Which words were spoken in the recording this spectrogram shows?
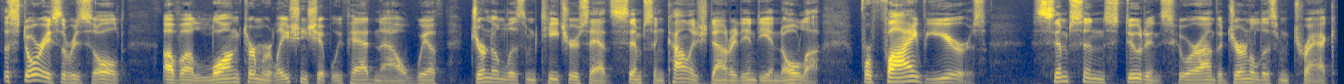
The story is the result of a long term relationship we've had now with journalism teachers at Simpson College down at Indianola. For five years, Simpson students who are on the journalism track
